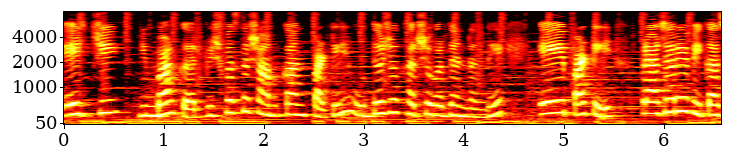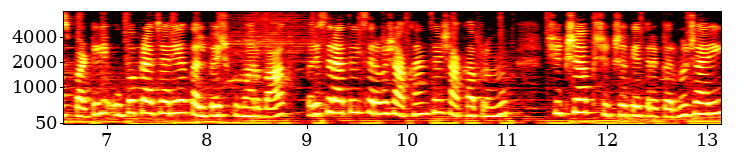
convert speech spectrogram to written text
H G Nimbalkar विश्वस्त श्यामकांत पाटील उद्योजक हर्षवर्धन रंधे ए ए पाटील प्राचार्य विकास पाटील उपप्राचार्य कल्पेश कुमार वाघ परिसरातील सर्व शाखांचे शाखा प्रमुख शिक्षक शिक्षकेतर कर्मचारी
